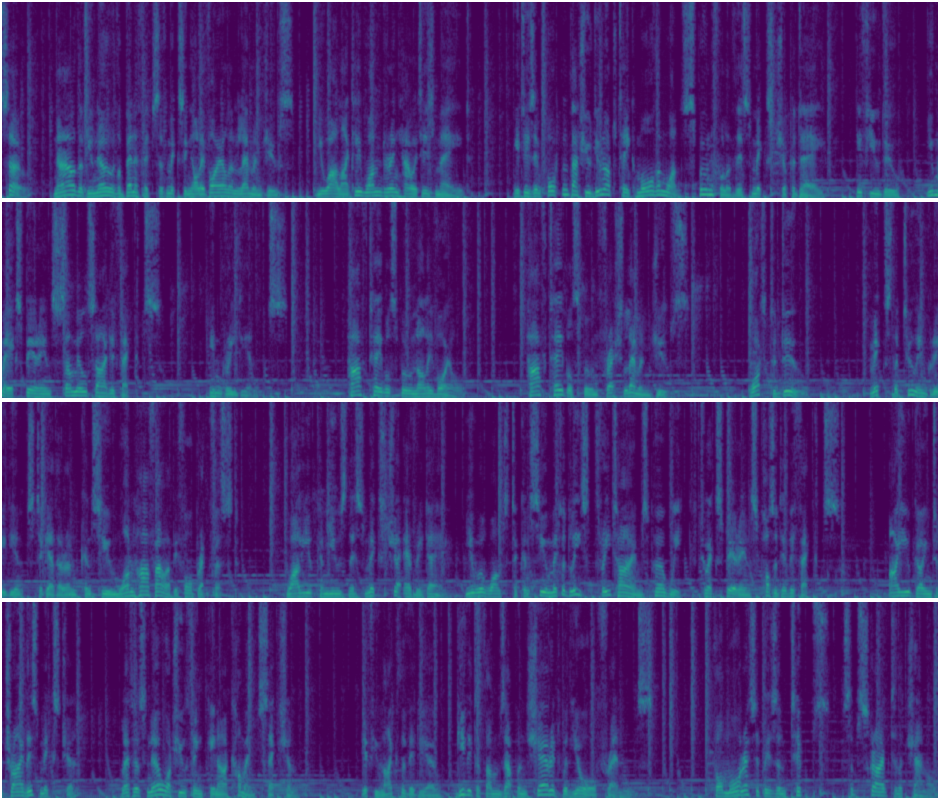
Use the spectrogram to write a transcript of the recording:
So, now that you know the benefits of mixing olive oil and lemon juice, you are likely wondering how it is made. It is important that you do not take more than one spoonful of this mixture per day. If you do, you may experience some ill side effects. Ingredients. Half tablespoon olive oil. Half tablespoon fresh lemon juice. What to do? Mix the two ingredients together and consume one half hour before breakfast. While you can use this mixture every day, you will want to consume it at least three times per week to experience positive effects. Are you going to try this mixture? Let us know what you think in our comment section. If you like the video, give it a thumbs up and share it with your friends. For more recipes and tips, subscribe to the channel.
